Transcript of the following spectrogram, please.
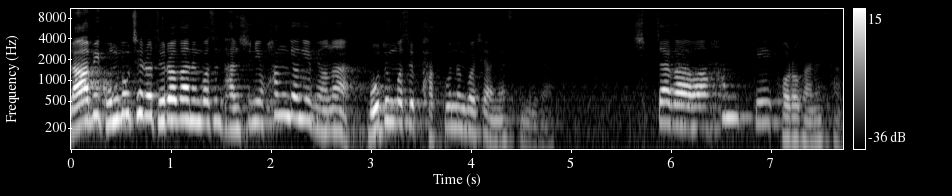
라합이 공동체로 들어가는 것은 단순히 환경의 변화, 모든 것을 바꾸는 것이 아니었습니다. 십자가와 함께 걸어가는 삶.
